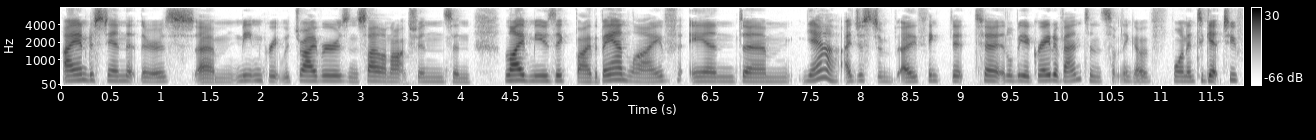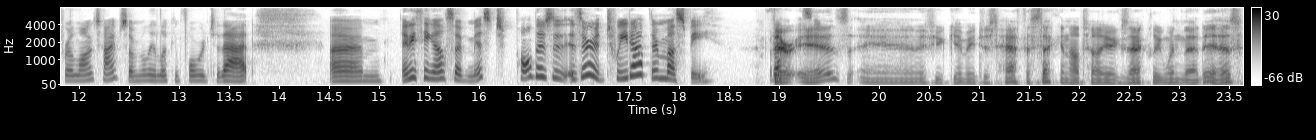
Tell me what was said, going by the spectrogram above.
I understand that there's um, meet and greet with drivers and silent auctions and live music by the band live. And um, yeah, I just I think that uh, it'll be a great event and something I've wanted to get to for a long time. So I'm really looking forward to that. Um, anything else I've missed, Paul? There's a, is there a tweet up? There must be. There is, and if you give me just half a second, I'll tell you exactly when that is.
